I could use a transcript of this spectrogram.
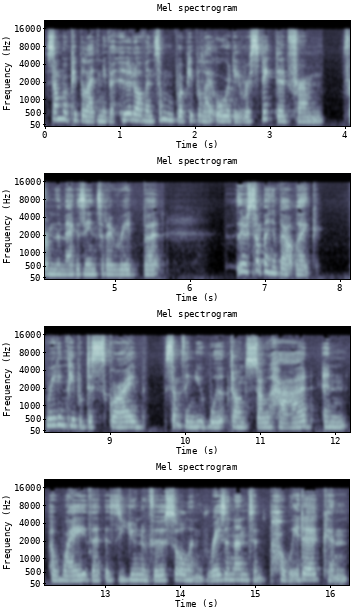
some were people I'd never heard of and some were people I already respected from from the magazines that I read, but there's something about like reading people describe something you worked on so hard in a way that is universal and resonant and poetic and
